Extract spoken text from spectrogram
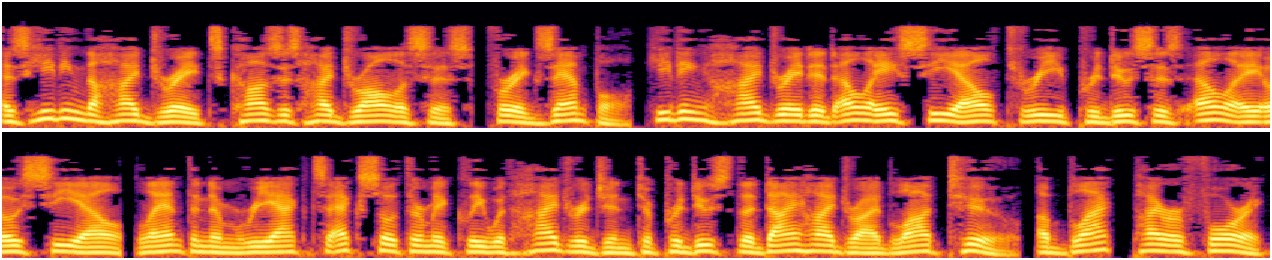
as heating the hydrates causes hydrolysis, for example, heating hydrated LaCl3 produces LaOCl. Lanthanum reacts exothermically with hydrogen to produce the dihydride La2, a black, pyrophoric,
